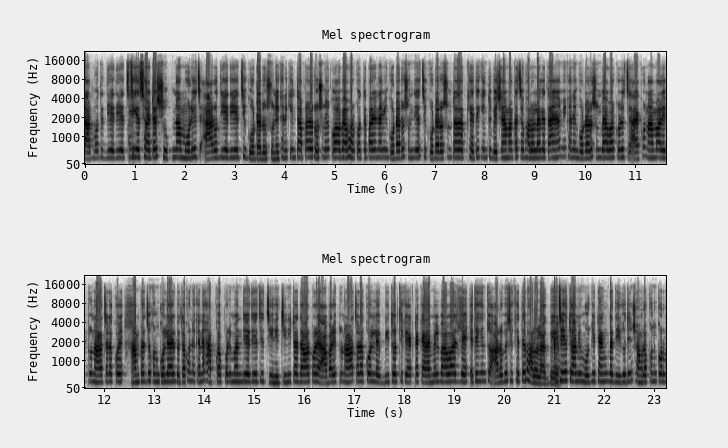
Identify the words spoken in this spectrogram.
তার মধ্যে দিয়ে দিয়েছি থেকে ছয়টা শুকনা মরিচ আরও দিয়ে দিয়েছি গোটা রসুন। এখানে কিন্তু আপনারা রসুনের কোয়া ব্যবহার করতে পারেন। আমি গোটা রসুন দিয়েছি। গোটা রসুনটা খেতে কিন্তু বেশি আমার কাছে ভালো লাগে তাই আমি এখানে গোটা রসুন ব্যবহার করেছি। এখন আমার একটু নাড়াচাড়া করে আমটা যখন গলে আসবে তখন এখানে হাফ কাপ পরিমাণ দিয়ে দিয়েছি চিনি। চিনিটা দেওয়ার পরে আবার একটু নাড়াচাড়া করলে ভিতর থেকে একটা ক্যারামেল ভাব আসবে এতে কিন্তু আরও বেশি খেতে ভালো লাগবে। যেহেতু আমি মুরগির ট্যাংটা দীর্ঘদিন সংরক্ষণ করব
